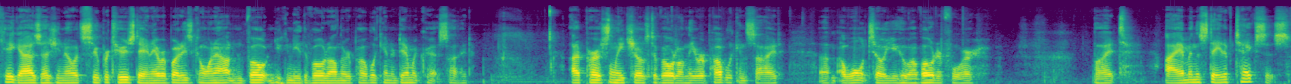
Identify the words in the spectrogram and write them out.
Okay, guys, as you know, it's Super Tuesday and everybody's going out and vote, and you can either vote on the Republican or Democrat side. I personally chose to vote on the Republican side. Um, I won't tell you who I voted for, but I am in the state of Texas.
